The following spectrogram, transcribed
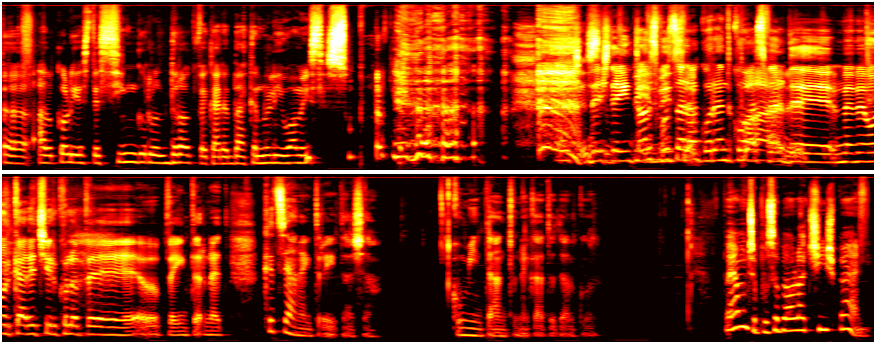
uh, alcoolul este singurul drog pe care dacă nu-l iei oamenii se supără. deci te-ai întors puțin la curent cu pare. astfel de meme-uri care circulă pe, pe internet. Câți ani ai trăit așa? Cu mintea întunecată de alcool? Păi am început să beau la 15 ani.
